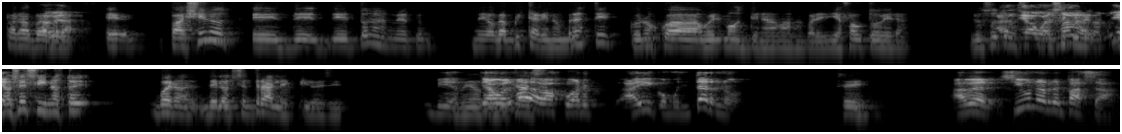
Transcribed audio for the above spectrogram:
Para, para, para. Eh, Pallero, eh, de, de todos mediocampista que nombraste, conozco a Belmonte nada más, me parece, y a Fausto Vera. Los otros, no sé, si no estoy, bueno, de los centrales, quiero decir. Bien, Thiago Almada va a jugar ahí como interno. Sí. A ver, si uno repasa,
